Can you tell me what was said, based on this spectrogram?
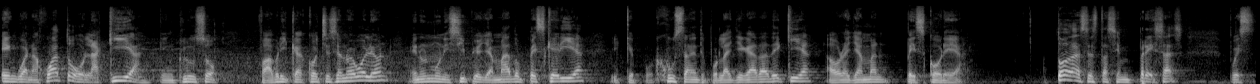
en Guanajuato, o la Kia, que incluso fabrica coches en Nuevo León, en un municipio llamado Pesquería, y que por, justamente por la llegada de Kia ahora llaman Pescorea. Todas estas empresas, pues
